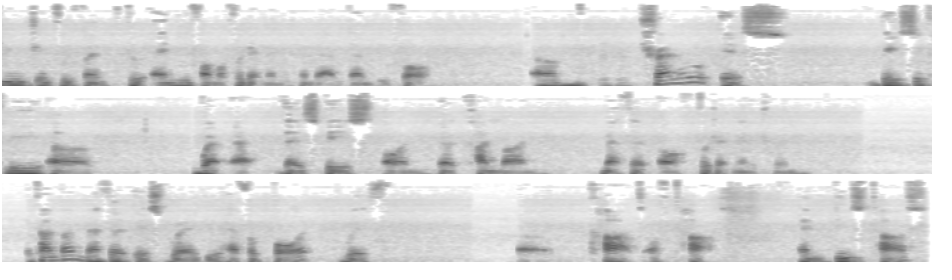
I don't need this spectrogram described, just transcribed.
huge improvement to any form of project management that I've done before. Um, Mhm. Trello is basically a web app that is based on the Kanban method of project management. The Kanban method is where you have a board with uh, cards of tasks, and these tasks,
